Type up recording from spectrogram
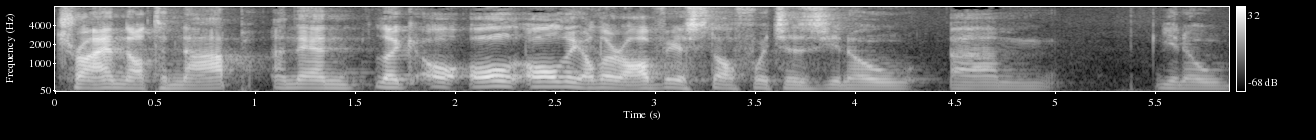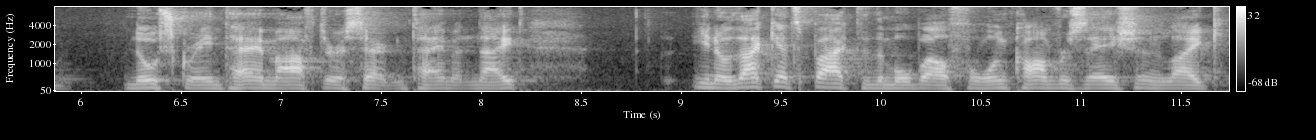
trying not to nap. And then like all, all, all the other obvious stuff, which is you know um, you know no screen time after a certain time at night. You know that gets back to the mobile phone conversation, like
